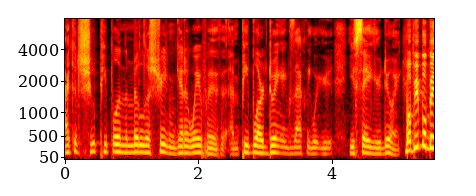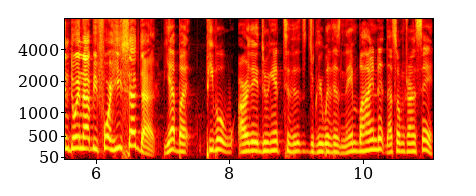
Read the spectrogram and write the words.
I could shoot people in the middle of the street and get away with it, and people are doing exactly what you you say you're doing. but people have been doing that before he said that Yeah, but people are they doing it to this degree with his name behind it? That's what I'm trying to say.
